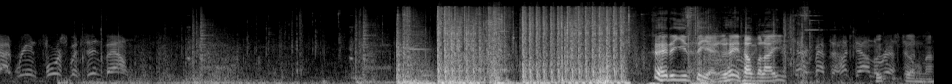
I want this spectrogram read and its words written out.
Got reinforcements inbound. เฮ้ยได้ยินเสียงเฮ้ยทำอะไรเฮ้ยเพื่อนมา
